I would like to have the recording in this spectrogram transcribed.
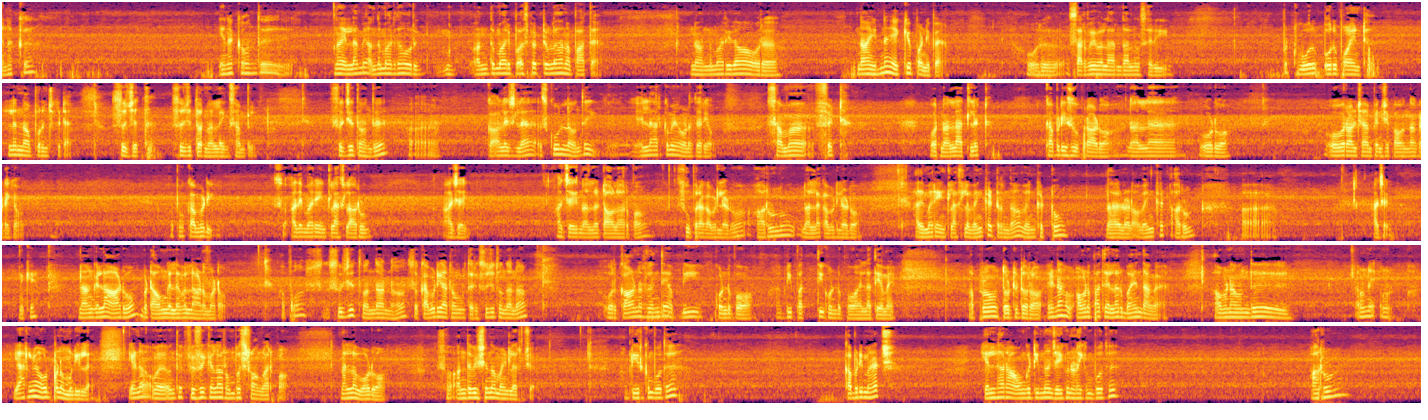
எனக்கு எனக்கு வந்து நான் எல்லாமே அந்த மாதிரி தான் ஒரு அந்த மாதிரி பர்ஸ்பெக்டிவில் தான் நான் பார்த்தேன். நான் அந்த மாதிரி தான் ஒரு நான் என்ன எக்யூப் பண்ணிப்பேன்? ஒரு சர்வைவலாக இருந்தாலும் சரி பட் ஒரு ஒரு பாயிண்ட் இல்லை நான் புரிஞ்சுக்கிட்டேன். சுஜித் சுஜித் ஒரு நல்ல எக்ஸாம்பிள் சுஜித் வந்து காலேஜில் ஸ்கூலில் வந்து எல்லாருக்குமே அவனுக்கு தெரியும். செம ஃபிட் ஒரு நல்ல அத்லெட் கபடி சூப்பராக ஆடுவான் நல்ல ஓடுவான். ஓவரால் சாம்பியன்ஷிப் அவன் தான் கிடைக்கும். அப்போது கபடி. ஸோ அதே மாதிரி என் கிளாஸில் அருண் அஜய். அஜய் நல்ல டாலாக இருப்பான். சூப்பராக கபடி விளையாடுவான் அருணும் நல்லா கபடி விளையாடுவான் அதே மாதிரி என் கிளாஸில் வெங்கட் இருந்தான். வெங்கட்டும் நல்லா விளையாடுவான். வெங்கட் அருண் அஜய். ஓகே நாங்கள்லாம் ஆடுவோம் பட் அவங்க லெவலில் ஆட மாட்டோம். அப்போது சுஜித் வந்தான்னா ஸோ கபடி ஆடுறவங்களுக்கு தெரியும். சுஜித் வந்தான்னா ஒரு கார்னர்லேருந்தே அப்படி கொண்டு போவான். அப்படி பற்றி கொண்டு போவான் எல்லாத்தையுமே. அப்புறம் தொட்டுட்டு வரோம். ஏன்னா அவனை பார்த்து எல்லோரும் பயந்தாங்க. அவனை வந்து அவனை யாருமே அவுட் பண்ண முடியல. ஏன்னா அவன் வந்து ஃபிசிக்கலாக ரொம்ப ஸ்ட்ராங்காக இருப்பான். நல்லா ஓடுவான். ஸோ அந்த விஷயம் தான் மைண்டில் இருந்துச்சு. அப்படி இருக்கும்போது கபடி மேட்ச் எல்லாரும் அவங்க டீம் தான் ஜெயிக்கும் நினைக்கும் போது அருண்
